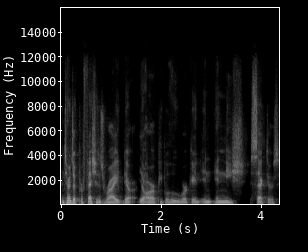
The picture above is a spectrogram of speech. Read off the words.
in terms of professions, right? There, yeah. there are people who work in, in, in niche sectors.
